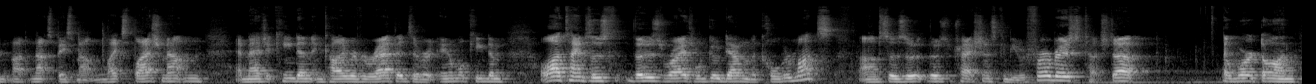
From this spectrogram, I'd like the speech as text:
not not Space Mountain, like Splash Mountain at Magic Kingdom and Kali River Rapids over at Animal Kingdom. A lot of times, those those rides will go down in the colder months. Um, so those, those attractions can be refurbished, touched up and worked on.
